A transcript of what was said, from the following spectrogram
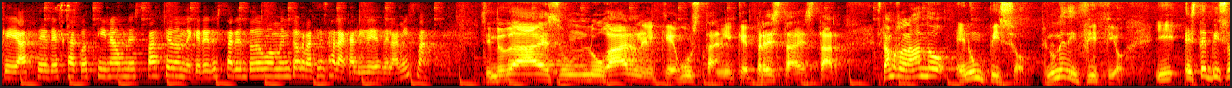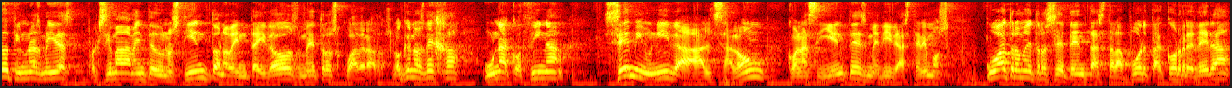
que hace de esta cocina un espacio donde querer estar en todo momento gracias a la calidez de la misma. Sin duda es un lugar en el que gusta, en el que presta estar. Estamos grabando en un piso, en un edificio, y este piso tiene unas medidas aproximadamente de unos 192 metros cuadrados, lo que nos deja una cocina semi unida al salón con las siguientes medidas. Tenemos 4 metros 70 hasta la puerta corredera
